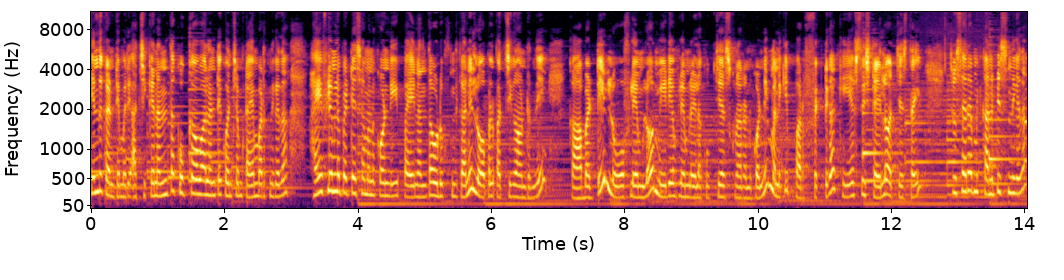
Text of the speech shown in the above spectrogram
ఎందుకంటే మరి ఆ చికెన్ అంతా కుక్ అవ్వాలంటే కొంచెం టైం పడుతుంది కదా. హై ఫ్లేమ్లో పెట్టేసామనుకోండి పైన అంతా ఉడుకుతుంది కానీ లోపల పచ్చిగా ఉంటుంది. కాబట్టి లో ఫ్లేమ్లో మీడియం ఫ్లేమ్లో ఇలా కుక్ చేసుకున్నారనుకోండి మనకి పర్ఫెక్ట్గా కేఎఫ్సీ స్టైల్లో వచ్చేస్తాయి. చూసారా మీకు కనిపిస్తుంది కదా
